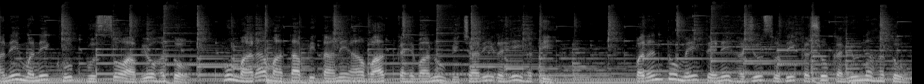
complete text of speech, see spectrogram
અને મને ખૂબ ગુસ્સો આવ્યો હતો. હું મારા માતા પિતાને આ વાત કહેવાનું વિચારી રહી હતી. પરંતુ મેં તેને હજુ સુધી કશું કહ્યું ન હતું.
